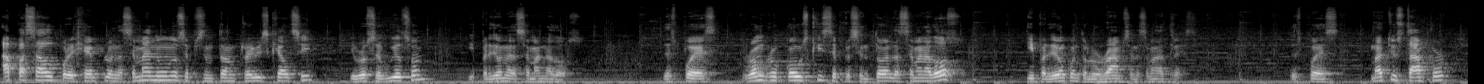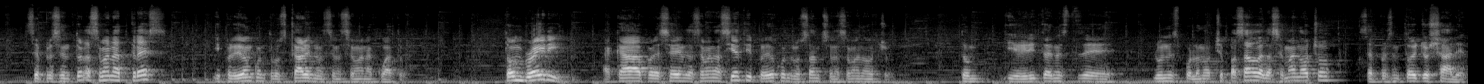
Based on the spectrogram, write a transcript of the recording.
Ha pasado, por ejemplo, en la semana 1 se presentaron Travis Kelsey y Russell Wilson y perdió en la semana 2. Después, Ron Gronkowski se presentó en la semana 2 y perdieron contra los Rams en la semana 3. Después, Matthew Stanford se presentó en la semana 3 y perdieron contra los Cardinals en la semana 4. Tom Brady Acaba de aparecer en la semana 7 y perdió contra los Santos en la semana 8. y ahorita en este lunes por la noche pasado, de la semana 8, se presentó Josh Allen.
